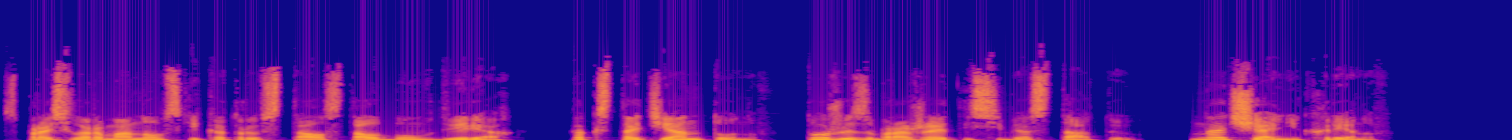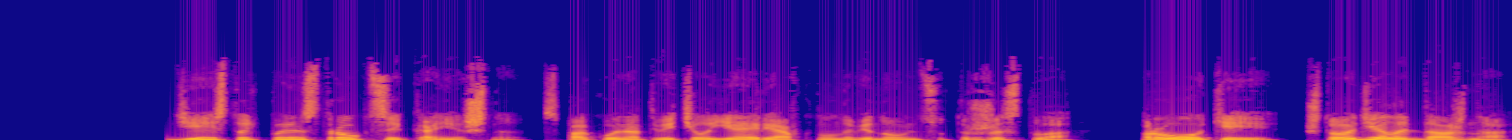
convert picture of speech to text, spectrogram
спросил Романовский, который встал столбом в дверях. Как, кстати, Антонов. Тоже изображает из себя статую. Начальник хренов. «Действовать по инструкции, конечно», — спокойно ответил я и рявкнул на виновницу торжества. «Руки! Что делать должна?»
